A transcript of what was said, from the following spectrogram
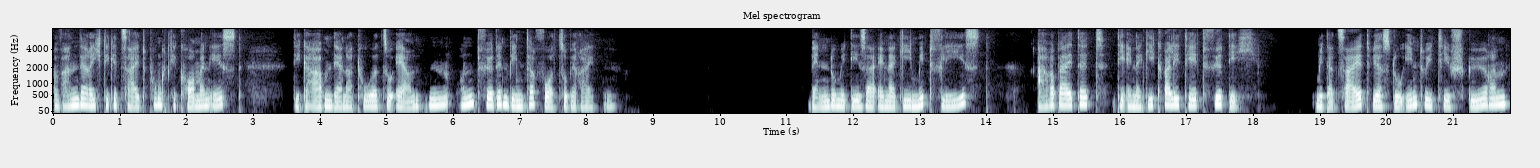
wann der richtige Zeitpunkt gekommen ist, die Gaben der Natur zu ernten und für den Winter vorzubereiten. Wenn du mit dieser Energie mitfließt, arbeitet die Energiequalität für dich. Mit der Zeit wirst du intuitiv spüren,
